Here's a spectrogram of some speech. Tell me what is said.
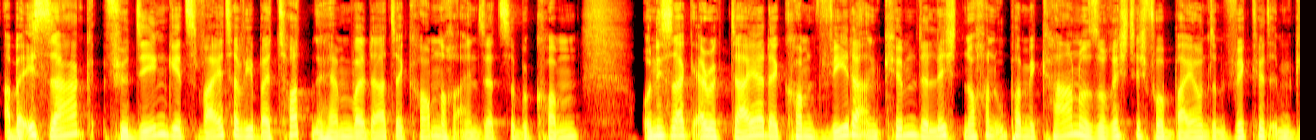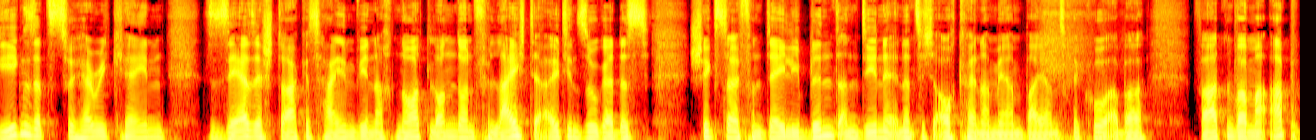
Aber ich sag, für den geht's weiter wie bei Tottenham, weil da hat er kaum noch Einsätze bekommen. Und ich sag Eric Dyer, der kommt weder an Kim de Licht noch an Upamecano so richtig vorbei und entwickelt im Gegensatz zu Harry Kane sehr, sehr starkes Heimweh nach Nord-London. Vielleicht ereilt ihn sogar das Schicksal von Daily Blind, an den erinnert sich auch keiner mehr im Bayern-Trikot, aber warten wir mal ab.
